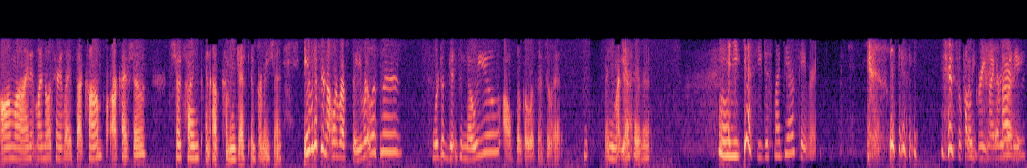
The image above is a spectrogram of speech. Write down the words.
online at mymilitarylife.com for archive shows, show times, and upcoming guest information. Even if you're not one of our favorite listeners, we're just getting to know you. Also, go listen to it, and you might yes. be our favorite. Hmm. And you, yes, you just might be our favorite. You're so funny. Have a great night, everybody. Right.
